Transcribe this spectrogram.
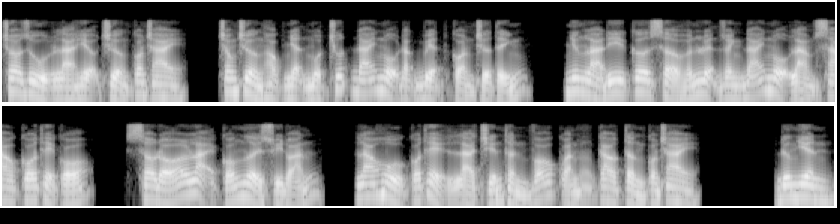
Cho dù là hiệu trưởng con trai, trong trường học nhận một chút đãi ngộ đặc biệt còn chưa tính, nhưng là đi cơ sở huấn luyện doanh đãi ngộ làm sao có thể có, sau đó lại có người suy đoán, Lao Hổ có thể là chiến thần võ quán cao tầng con trai. Đương nhiên,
